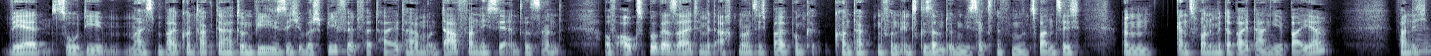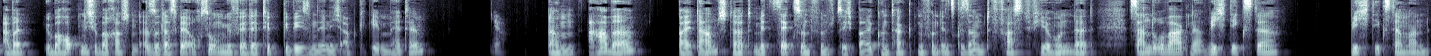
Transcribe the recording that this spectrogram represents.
wer so die meisten Ballkontakte hatte und wie die sich über Spielfeld verteilt haben. Und da fand ich sehr interessant. Auf Augsburger Seite mit 98 Ballkontakten von insgesamt irgendwie 625. Ähm, ganz vorne mit dabei Daniel Bayer. Fand mhm. ich aber überhaupt nicht überraschend. Also das wäre auch so ungefähr der Tipp gewesen, den ich abgegeben hätte. Ähm, aber bei Darmstadt mit 56 Ballkontakten von insgesamt fast 400, Sandro Wagner, wichtigster, wichtigster Mann.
